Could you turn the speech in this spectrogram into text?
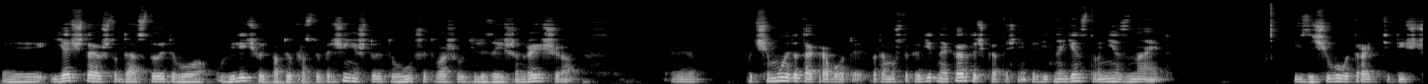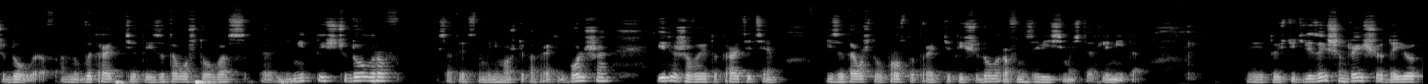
Э, я считаю, что да, стоит его увеличивать по той простой причине, что это улучшит ваше utilization ratio. Э, почему это так работает? Потому что кредитная карточка, точнее кредитное агентство не знает, из-за чего вы тратите 1000 долларов. Вы тратите это из-за того, что у вас э, лимит 1000 долларов, и, соответственно, вы не можете потратить больше, или же вы это тратите из-за того, что вы просто тратите 1000 долларов вне зависимости от лимита. И, то есть utilization ratio дает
